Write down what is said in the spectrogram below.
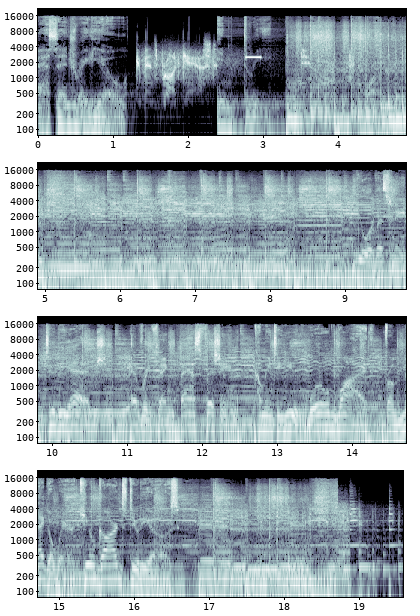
Bass Edge Radio. Commence broadcast. In three, two, one. You're listening to The Edge. Everything bass fishing. Coming to you worldwide from MegaWare Keelguard Studios.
